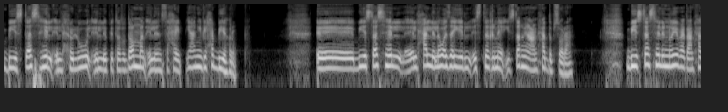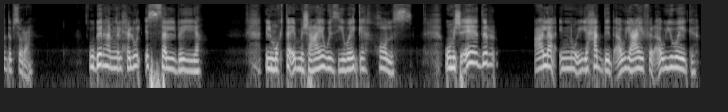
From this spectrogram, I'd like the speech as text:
بيستسهل الحلول اللي بتتضمن الانسحاب يعني بيحب يهرب. آه، بيستسهل الحل اللي هو زي الاستغناء يستغني عن حد بسرعة. بيستسهل إنه يبعد عن حد بسرعة. وغيرها من الحلول السلبية. المكتئب مش عاوز يواجه خالص ومش قادر على إنه يحدد أو يعافر أو يواجه.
